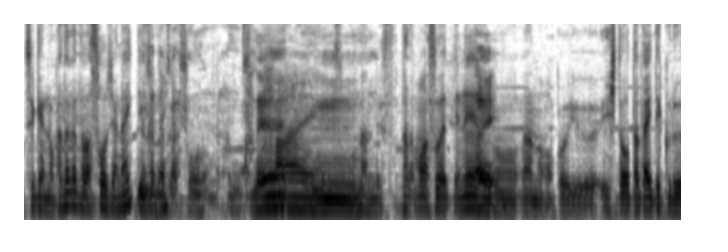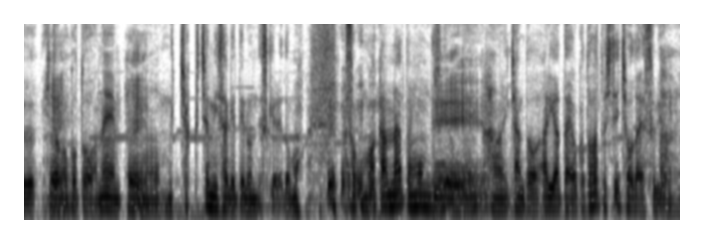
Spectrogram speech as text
世間の方々はそうじゃないっていう、ね、なかなかそうなんですね。はい、そうなんです。ただまあそうやってね、はい、あのこういう人を叩いてくる人のことをね、はい、もうむちゃくちゃ見下げてるんですけれども そこもあかんなと思うんですけどね、えー、はい、ちゃんとありがたいお言葉として頂戴するように、ね、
